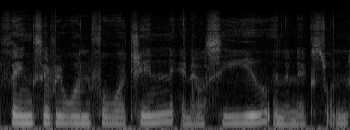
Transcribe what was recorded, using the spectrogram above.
Thanks everyone for watching and I'll see you in the next one.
